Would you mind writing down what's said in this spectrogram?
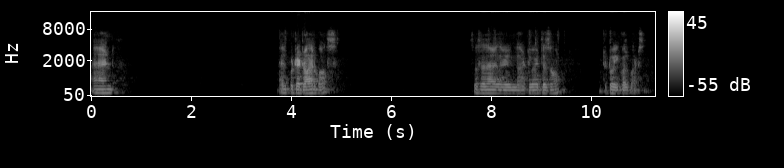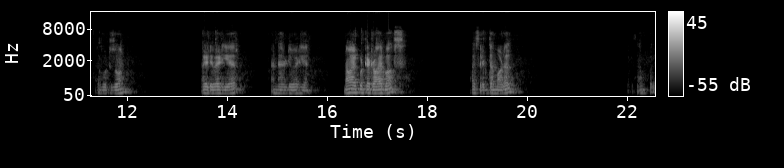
And I'll put a drawer box. So, that I will uh, divide the zone into two equal parts. I'll go to zone. I'll divide here and I'll divide here. Now I'll put a drawer box. I'll select the model example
